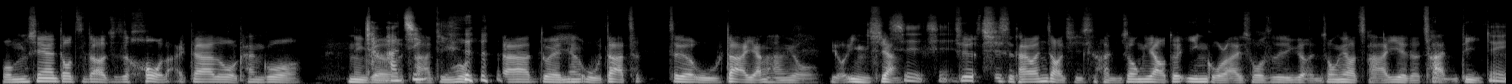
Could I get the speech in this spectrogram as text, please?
我们现在都知道，就是后来大家如果看过。那个茶经，或大家对那个五大这个五大洋行有有印象？是是，其实其实台湾早期是很重要，对英国来说是一个很重要茶叶的产地，对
